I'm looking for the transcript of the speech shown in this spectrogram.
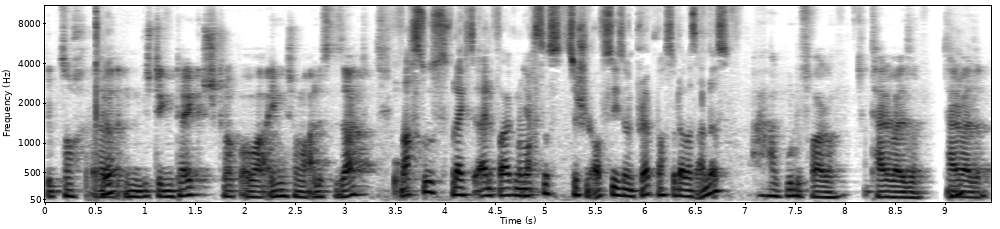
Gibt es noch äh, ja. einen wichtigen Take? Ich glaube aber eigentlich haben wir alles gesagt. Machst du es, vielleicht eine Frage, ja. machst du es zwischen Offseason und Prep? Machst du da was anderes? Ah, gute Frage. Teilweise, teilweise.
